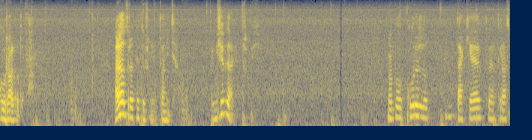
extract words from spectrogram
góra lodowa. Ale odwrotnie to już nie, to nie działa. Tak mi się wydaje oczywiście. No bo lo- takie, które teraz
